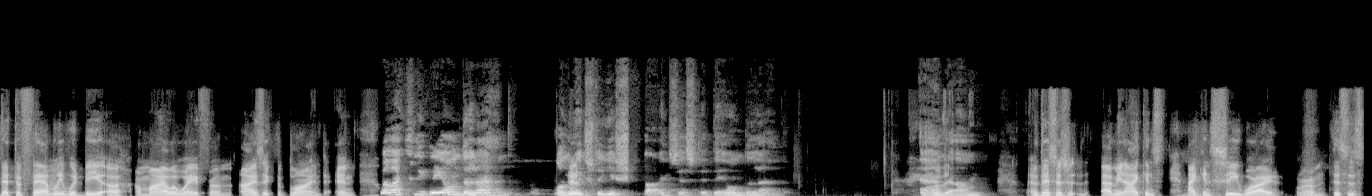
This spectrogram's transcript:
that the family would be a, a mile away from Isaac the Blind. And Well, actually, they owned the land on which the yeshiva existed. They owned the land. And the- um, uh, this is, I mean, I can I can see why um, this is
